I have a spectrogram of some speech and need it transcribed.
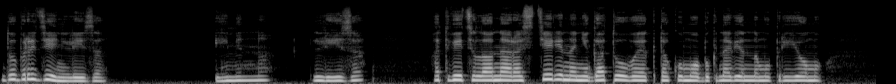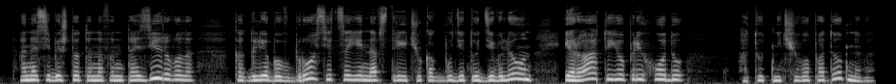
«Добрый день, Лиза». «Именно, Лиза», — ответила она растерянно, не готовая к такому обыкновенному приему. Она себе что-то нафантазировала, как Глебов бросится ей навстречу, как будет удивлен и рад ее приходу. А тут ничего подобного.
